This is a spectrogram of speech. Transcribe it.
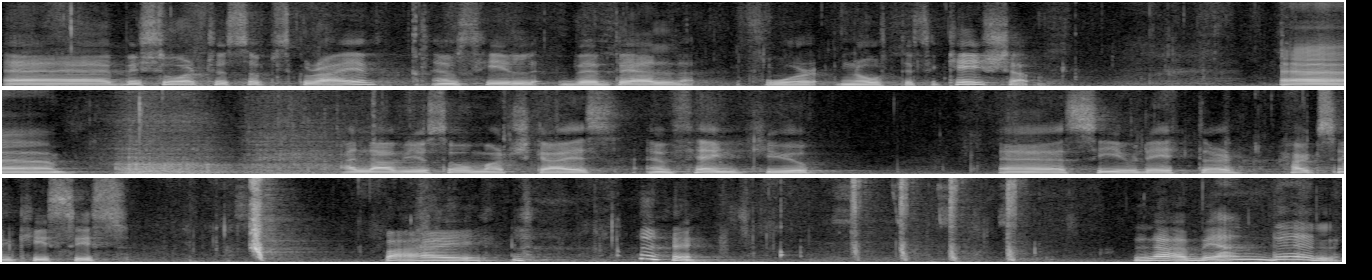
Uh, be sure to subscribe and fill the bell for notification. Uh, I love you so much, guys, and thank you. Uh, see you later. Hugs and kisses. Bye. Lavendel,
